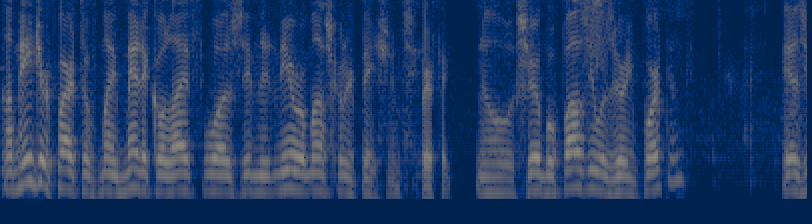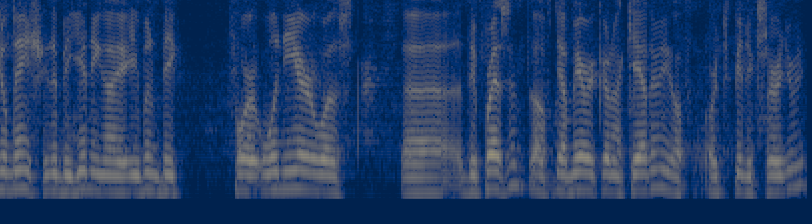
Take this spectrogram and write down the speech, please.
a major part of my medical life was in the neuromuscular patients. Perfect. You know, cerebral palsy was very important. As you mentioned in the beginning, I even be, for one year was uh, the president of the American Academy of Orthopedic Surgery.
